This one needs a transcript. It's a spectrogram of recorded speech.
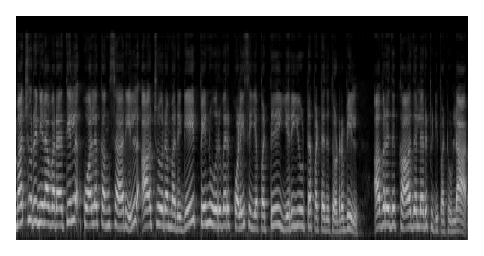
மற்றொரு நிலவரத்தில் குவாலகங்சாரில் ஆற்றோரம் அருகே பெண் ஒருவர் கொலை செய்யப்பட்டு எரியூட்டப்பட்டது தொடர்பில் அவரது காதலர் பிடிபட்டுள்ளார்.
